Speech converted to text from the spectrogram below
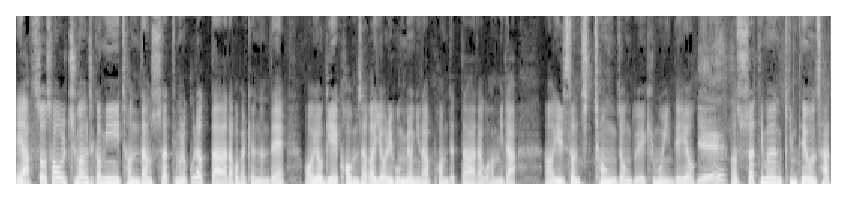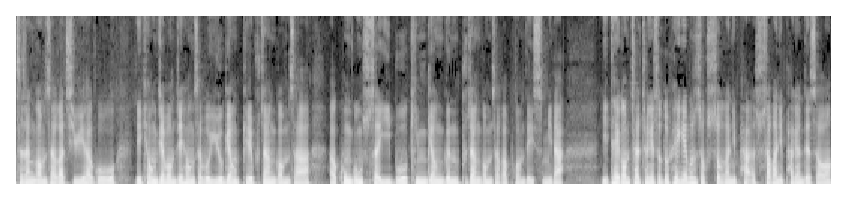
예, 앞서 서울중앙지검이 전담 수사팀을 꾸렸다라고 밝혔는데 어, 여기에 검사가 17명이나 포함됐다라고 합니다. 어, 일선 지청 정도의 규모인데요. 예. 어, 수사팀은 김태훈 4차장 검사가 지휘하고 이 경제범죄 형사부 유경필 부장검사, 어, 공공수사 2부 김경근 부장검사가 포함되어 있습니다. 이 대검찰청에서도 회계분석 수사관이, 파, 수사관이 파견돼서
